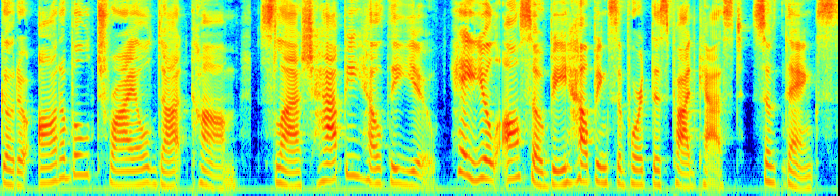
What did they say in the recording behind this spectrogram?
go to audibletrial.com slash happy healthy you. Hey, you'll also be helping support this podcast, so thanks.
